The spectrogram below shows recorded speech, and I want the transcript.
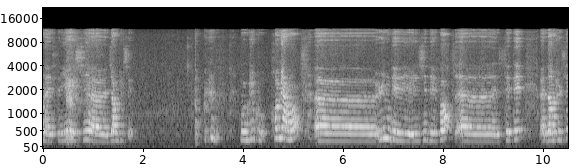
on a essayé aussi d'y impulser. Donc du coup, premièrement, une des idées fortes, c'était d'impulser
